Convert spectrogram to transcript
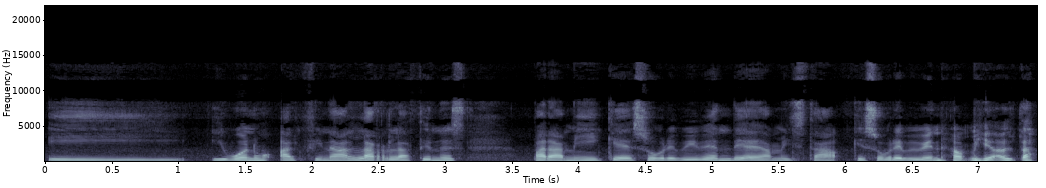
y, y bueno, al final las relaciones para mí que sobreviven de amistad, que sobreviven a mi alta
